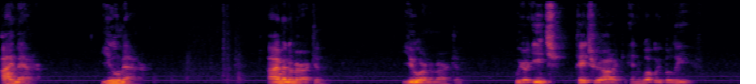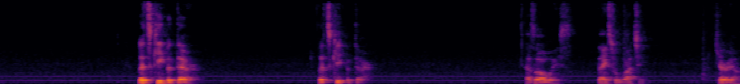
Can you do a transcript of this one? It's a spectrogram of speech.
I matter. You matter. I'm an American. You are an American. We are each patriotic in what we believe. Let's keep it there. Let's keep it there. As always, thanks for watching. Carry on.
